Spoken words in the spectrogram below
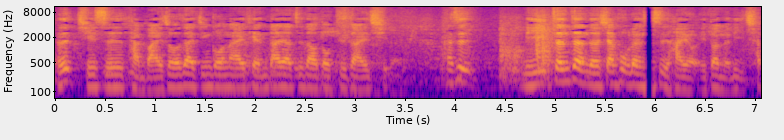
可是其实坦白说，在经过那一天，大家知道都聚在一起了，但是离真正的相互认识还有一段的历程。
